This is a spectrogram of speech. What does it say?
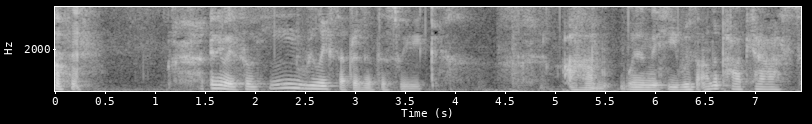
anyway, so he really stepped in it this week um, when he was on a podcast,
